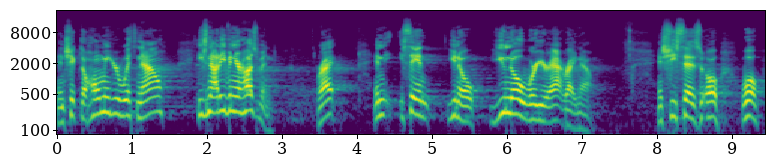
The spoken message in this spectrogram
and chick, the homie you're with now, he's not even your husband, right? And he's saying, you know, you know where you're at right now. And she says, Oh, well,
